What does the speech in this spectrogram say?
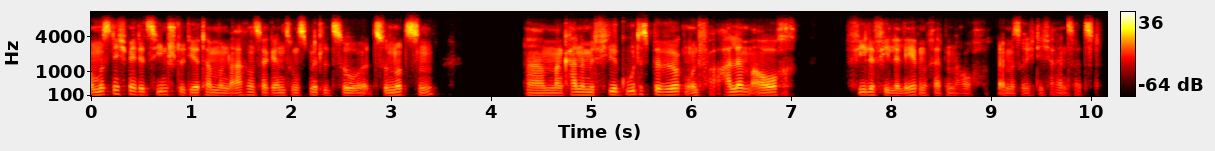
man muss nicht Medizin studiert haben, um Nahrungsergänzungsmittel zu, zu nutzen. Ähm, man kann damit viel Gutes bewirken und vor allem auch viele, viele Leben retten, auch wenn man es richtig einsetzt.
